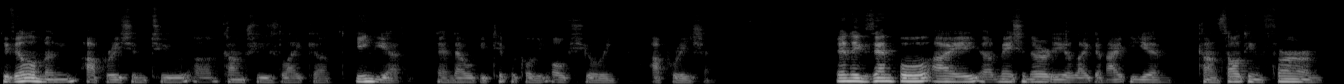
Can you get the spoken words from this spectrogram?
development operation to uh, countries like uh, India, and that would be typically offshoring operation. An example I uh, mentioned earlier, like an IBM consulting firm,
